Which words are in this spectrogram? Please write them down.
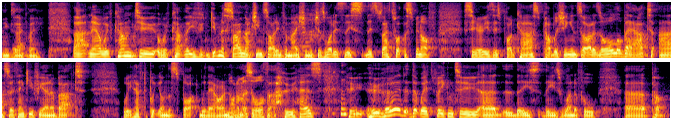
exactly. Uh, now we've come to we've come. You've given us so much inside information, which is what is this? This that's what the spin-off series, this podcast, Publishing Insider, is all about. Uh, so thank you, Fiona. But we have to put you on the spot with our anonymous author who has who who heard that we're speaking to uh, these these wonderful uh, pub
